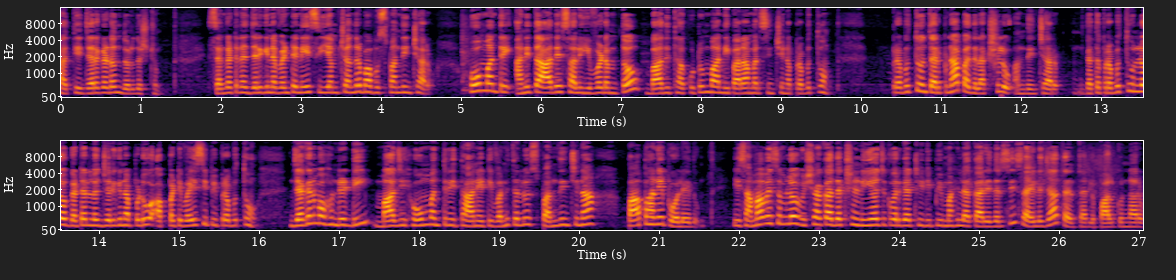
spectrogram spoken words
హత్య జరగడం దురదృష్టం. సంఘటన జరిగిన వెంటనే సీఎం చంద్రబాబు స్పందించారు. హోంమంత్రి అనిత ఆదేశాలు ఇవ్వడంతో బాధిత కుటుంబాన్ని పరామర్శించిన ప్రభుత్వం ప్రభుత్వం తరపున పది లక్షలు అందించారు. గత ప్రభుత్వంలో ఘటనలు జరిగినప్పుడు అప్పటి వైసీపీ ప్రభుత్వం జగన్మోహన్ రెడ్డి మాజీ హోంమంత్రి తానేటి వనితలు స్పందించినా పాపానే పోలేదు. ఈ సమావేశంలో విశాఖ దక్షిణ నియోజకవర్గ టీడీపీ మహిళా కార్యదర్శి శైలజ తదితరులు పాల్గొన్నారు.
